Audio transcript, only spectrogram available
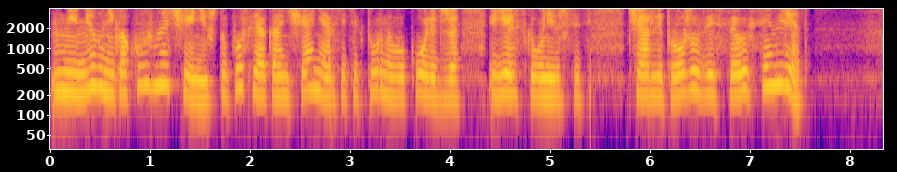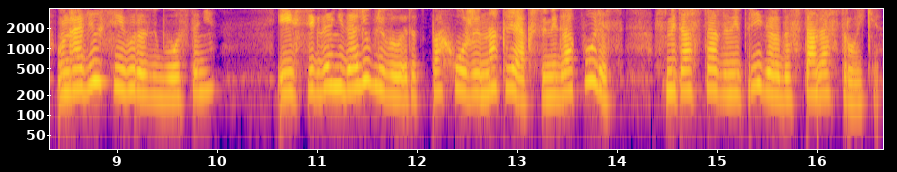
Не имело никакого значения, что после окончания архитектурного колледжа Ельского университета Чарли прожил здесь целых семь лет. Он родился и вырос в Бостоне, и всегда недолюбливал этот похожий на кляксу мегаполис с метастазами пригородов в застройки.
